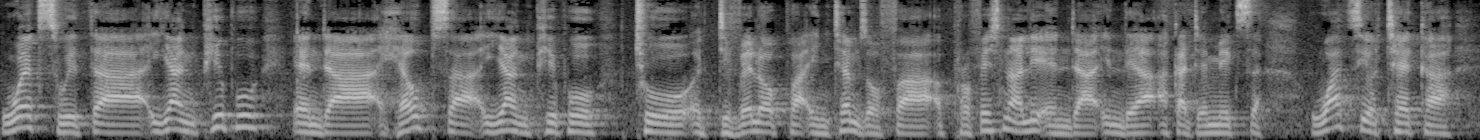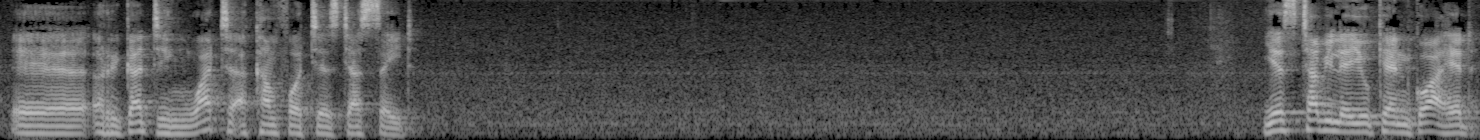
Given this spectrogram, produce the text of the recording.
works with uh, young people and uh, helps uh, young people to develop uh, in terms of uh, professionally and in their academics, what's your take regarding what Comfort has just said? Yes, Tabile, you can go ahead.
